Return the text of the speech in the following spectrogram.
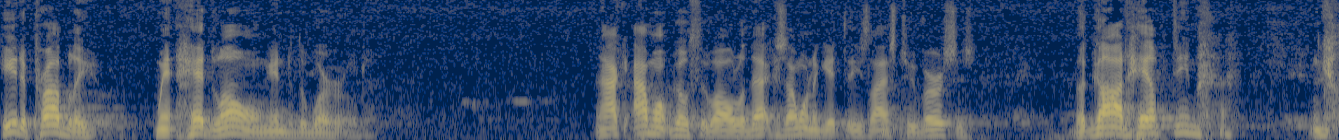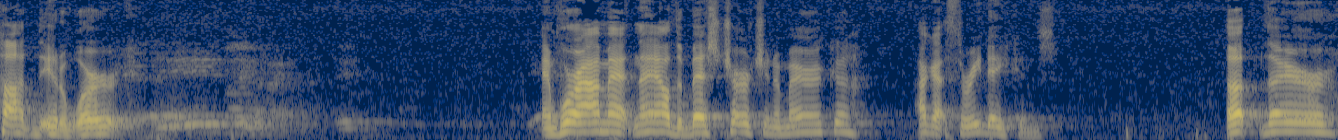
he'd have probably went headlong into the world. And I, I won't go through all of that because I want to get to these last two verses. But God helped him. God did a work. And where I'm at now, the best church in America, I got three deacons. Up there,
